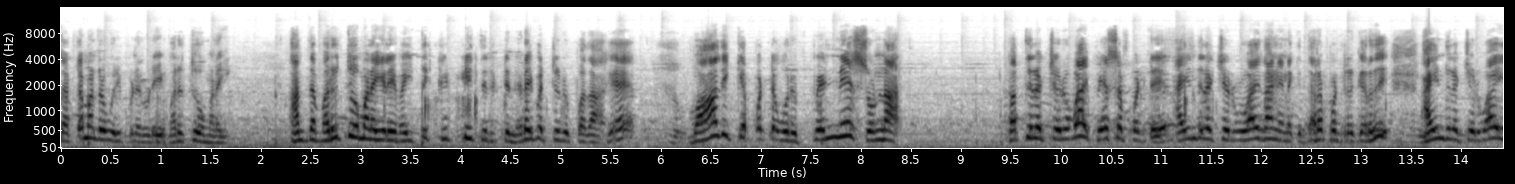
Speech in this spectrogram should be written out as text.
சட்டமன்ற உறுப்பினருடைய மருத்துவமனை. அந்த மருத்துவமனையிலே வைத்து கிட்னி திருட்டு நடைபெற்றிருப்பதாக பாதிக்கப்பட்ட ஒரு பெண்ணே சொன்னார். பத்து லட்சம் ரூபாய் பேசப்பட்டு ஐந்து லட்சம் ரூபாய் தான் எனக்கு தரப்பட்டிருக்கிறது. ஐந்து லட்சம் ரூபாய்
